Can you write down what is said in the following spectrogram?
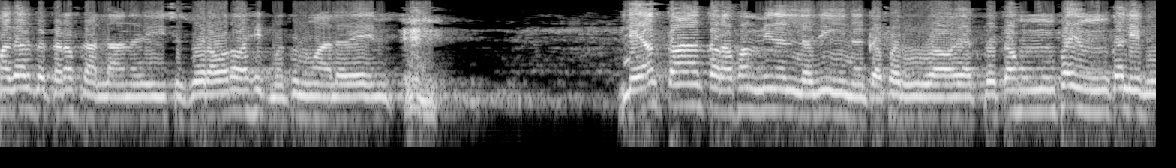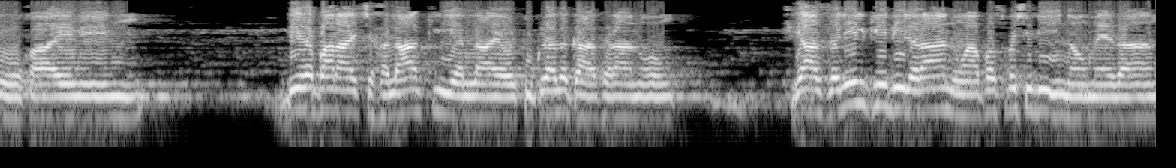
مگر دا طرف دا اللہ نبی چھ زور اور حکمت والدین ليقطع طرفا من الذين كفروا ويكبتهم فينقلبوا خائبين دیر پارا چھ ہلاکی اللہ اور ٹکڑا دا کافرانو. یا ذلیل کی دیلران، واپس بشدی نو میدان.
